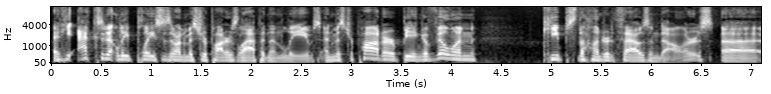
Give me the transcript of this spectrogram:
and he accidentally places it on mr potter's lap and then leaves and mr potter being a villain keeps the hundred thousand dollars uh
